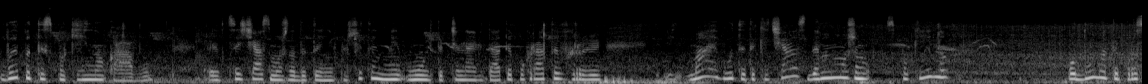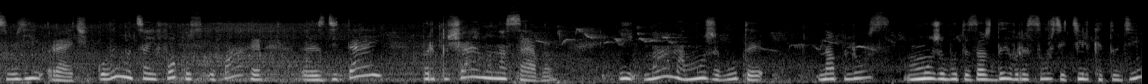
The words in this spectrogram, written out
випити спокійно каву. Е, В цей час можна дитині включити мультик чи навіть дати пограти в гри. Має бути такий час, де ми можемо спокійно подумати про свої речі. Коли ми цей фокус уваги з дітей переключаємо на себе. І мама може бути на плюс, може бути завжди в ресурсі тільки тоді,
